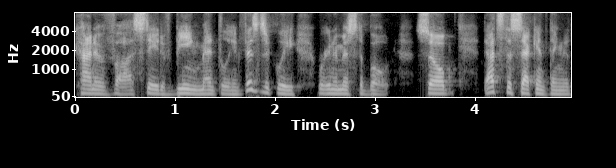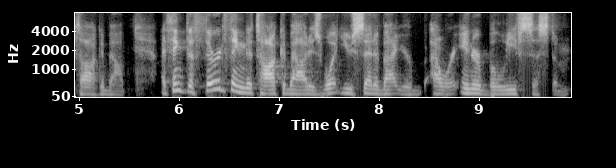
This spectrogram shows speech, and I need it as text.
kind of uh, state of being mentally and physically, we're going to miss the boat. So that's the second thing to talk about. I think the third thing to talk about is what you said about your our inner belief system.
